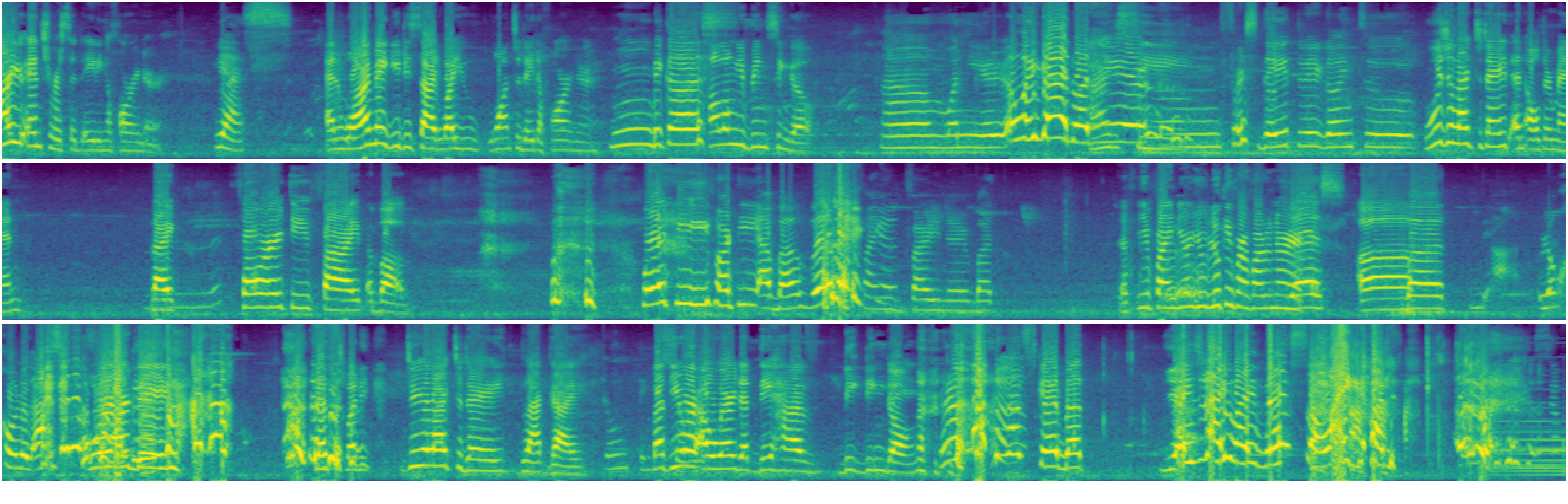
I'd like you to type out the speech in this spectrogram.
Are you interested in dating a foreigner? Yes. And why made you decide why you want to date a foreigner? Mm, because How long you've been single? um one year. Oh my god, one I year. see. Um, first date we're going to Would you like to date an older man? Like 45 above. 40, 40 above. like find foreigner but If you find you're, you're looking for a foreigner. yes, Uh, but loko ka ulag asa where are they? That's funny. Do you like to date black guy? Don't think But so. you are aware that they have big ding dong. I'm not scared but yeah. I try my best. Oh my god. Hello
